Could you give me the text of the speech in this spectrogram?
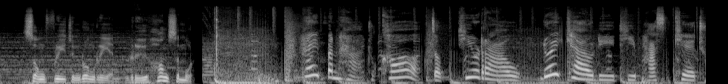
ษ ส่งฟรีถึงโรงเรียนหรือห้องสมุด ให้ปัญหาทุกข้อจบที่เราด้วย c a l d t p l u s K2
